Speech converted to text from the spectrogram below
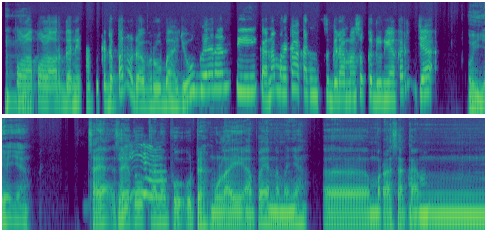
pola-pola organisasi ke depan udah berubah juga nanti karena mereka akan segera masuk ke dunia kerja. Oh iya ya. Saya saya iya. tuh kan Bu udah mulai apa yang namanya e, merasakan hmm.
